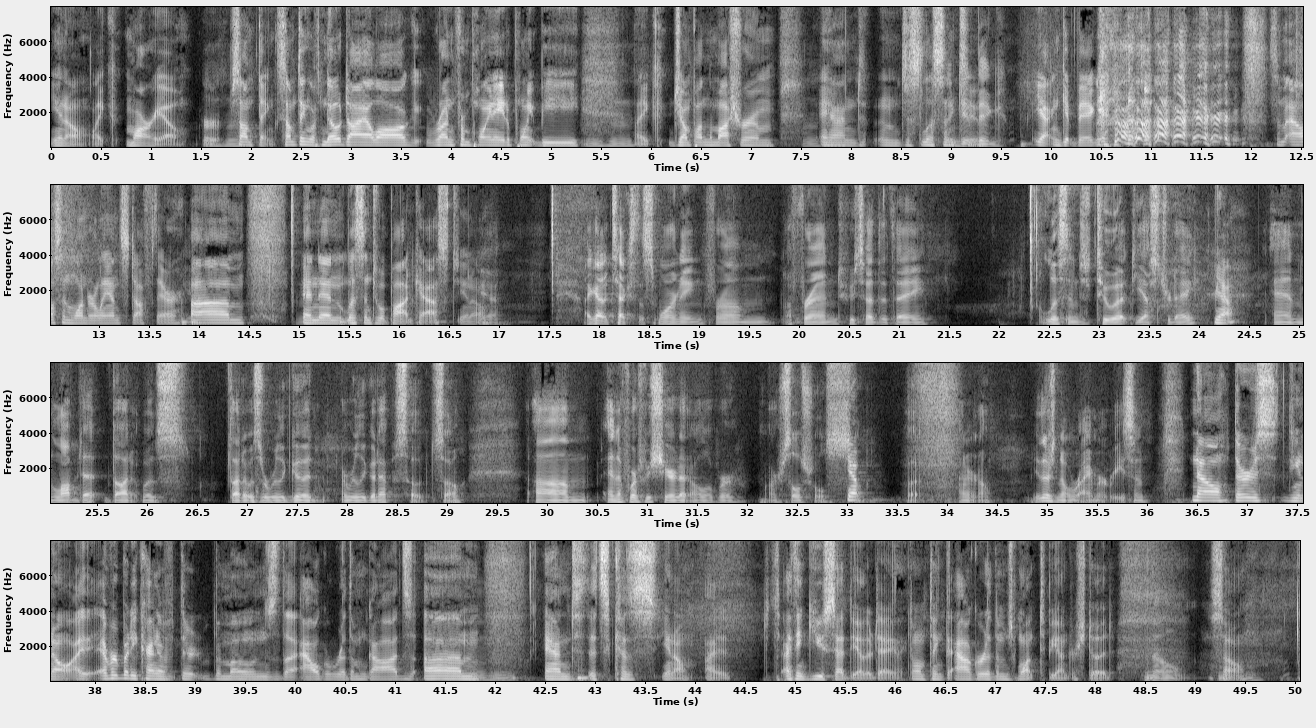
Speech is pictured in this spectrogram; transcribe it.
you know, like Mario or mm-hmm. something, something with no dialogue, run from point A to point B, mm-hmm. like jump on the mushroom mm-hmm. and, and just listen to Get big. yeah, and get big. Some Alice in Wonderland stuff there. Um, and then listen to a podcast, you know. Yeah. I got a text this morning from a friend who said that they listened to it yesterday Yeah. and loved it. Thought it was thought it was a really good a really good episode. So, um, and of course we shared it all over our socials. so- Yep. but I don't know. There's no rhyme or reason. No, there's, you know, I, everybody kind of bemoans the algorithm gods. Um, and it's because, you know, I, I think you said the other day, I don't think the algorithms want to be understood. No. So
